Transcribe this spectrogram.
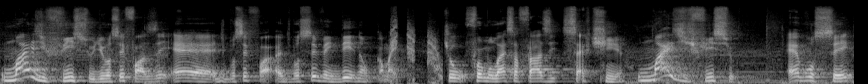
O mais difícil de você fazer é de você, de você vender. Não, calma aí. Deixa eu formular essa frase certinha. O mais difícil é você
